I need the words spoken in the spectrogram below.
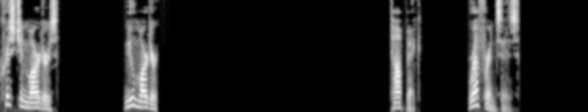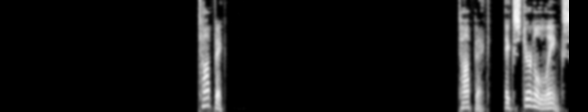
Christian martyrs New martyr. References. External links.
